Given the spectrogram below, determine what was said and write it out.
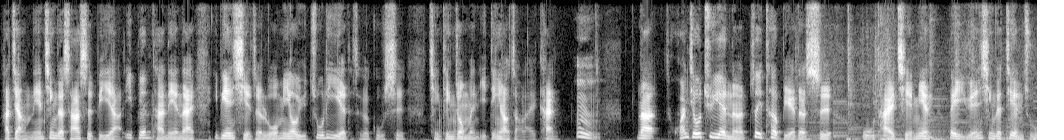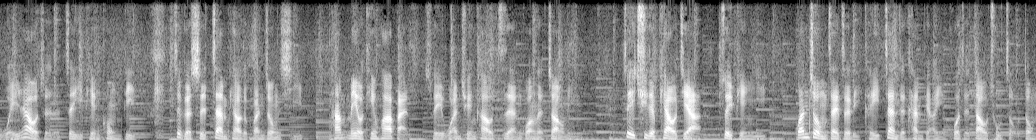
他讲年轻的莎士比亚一边谈恋爱，一边写着《罗密欧与朱丽叶》的这个故事，请听众们一定要找来看。嗯，那。环球剧院呢，最特别的是舞台前面被圆形的建筑围绕着的这一片空地，这个是站票的观众席，它没有天花板，所以完全靠自然光的照明。这一区的票价最便宜，观众在这里可以站着看表演，或者到处走动，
